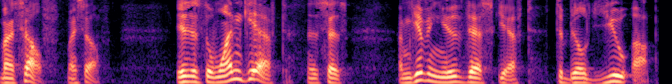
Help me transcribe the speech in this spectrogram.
Myself, myself. It is the one gift that says, I'm giving you this gift to build you up.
